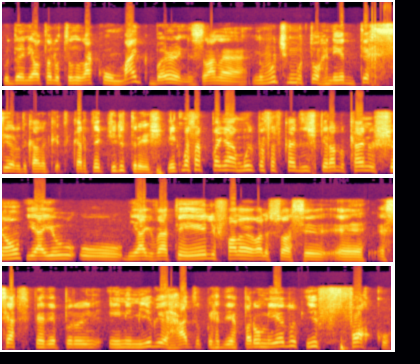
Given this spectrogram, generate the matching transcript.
o Daniel tá lutando lá com o Mike Burns, lá na, no último torneio do terceiro do Karate Kid 3. E ele começa a apanhar muito, começa a ficar desesperado, cai no chão, e aí o, o Miyagi vai até ele e fala: Olha só, você, é, é certo se perder para o inimigo, errado se perder para o medo, e foco.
